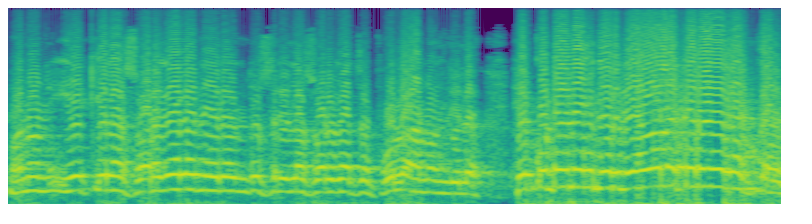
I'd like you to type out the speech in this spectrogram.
म्हणून एकीला स्वर्गाला नेलं आणि दुसरीला स्वर्गाचं फुलं आणून दिलं. हे कुठं नाही जर देवाला करावं लागतात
